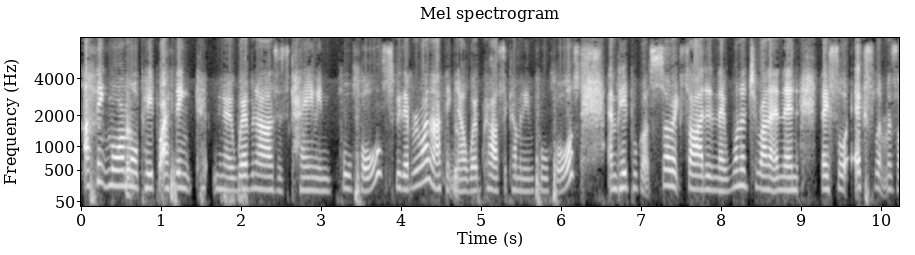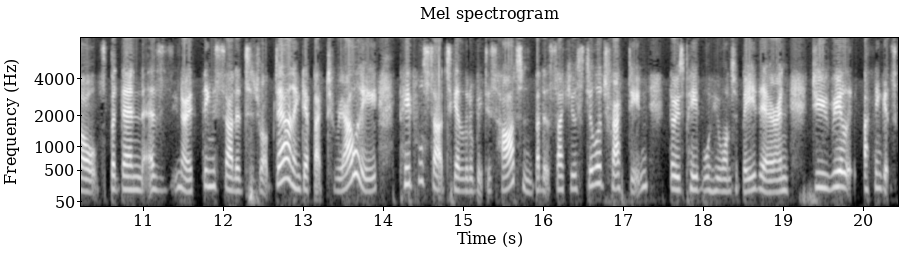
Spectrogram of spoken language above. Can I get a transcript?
I think more and more people, I think, you know, webinars has came in full force with everyone, and I think now webcasts are coming in full force, and people got so excited and they wanted to run it, and then they saw excellent results, but then as, you know, things started to drop down and get back to reality, people start to get a little bit disheartened, but it's like you're still attracting those people who want to be there, and do you really, I think it's,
